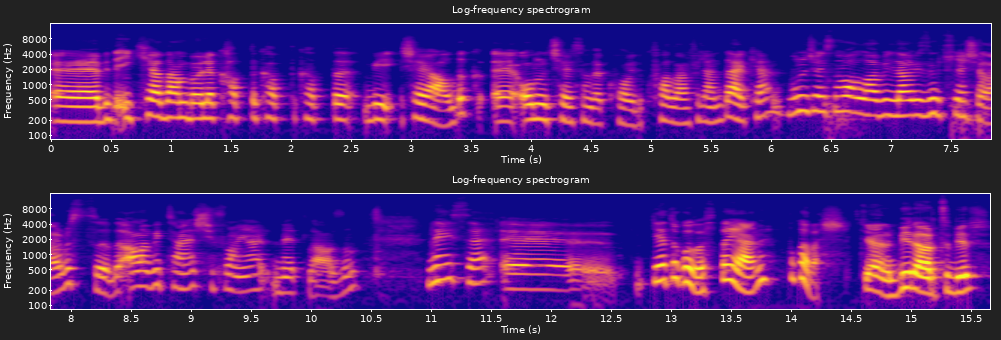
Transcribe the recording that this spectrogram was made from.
Ee, bir de Ikea'dan böyle katlı katlı katlı bir şey aldık. Ee, onun içerisine de koyduk falan filan derken bunun içerisine vallahi billahi bizim bütün eşyalarımız sığdı. Ama bir tane şifonyer net lazım. Neyse ee, yatak odası da yani bu kadar. Yani bir artı bir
